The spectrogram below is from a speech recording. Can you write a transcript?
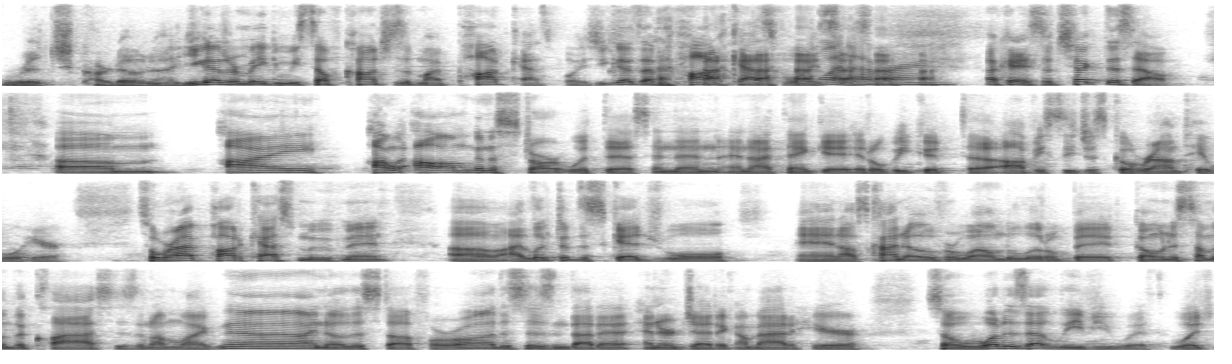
Rich Cardona. You guys are making me self conscious of my podcast voice. You guys have podcast voices. Whatever. Okay, so check this out. Um, I I'm, I'm going to start with this, and then and I think it, will be good to obviously just go roundtable here. So we're at Podcast Movement. Um, I looked at the schedule and I was kind of overwhelmed a little bit going to some of the classes, and I'm like, nah, I know this stuff, or oh, this isn't that energetic. I'm out of here. So what does that leave you with? Which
